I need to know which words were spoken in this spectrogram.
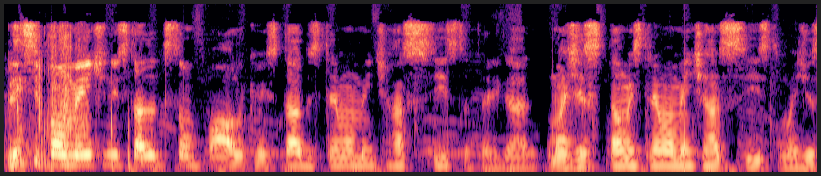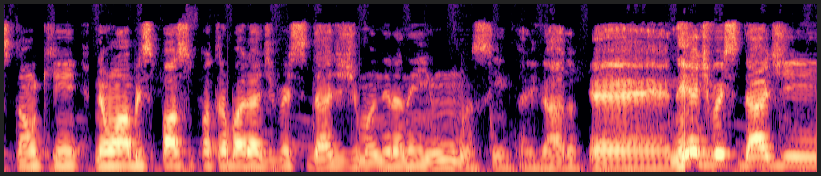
Principalmente no estado de São Paulo, que é um estado extremamente racista, tá ligado? Uma gestão extremamente racista, uma gestão que não abre espaço para trabalhar a diversidade de maneira nenhuma, assim, tá ligado? É, nem a diversidade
